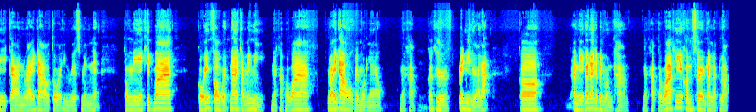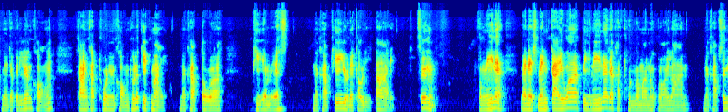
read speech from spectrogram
มีการ write down ตัว investment เนี่ย ตรงนี้คิดว่า going forward น่าจะไม่มีนะครับ เพราะว่า write down ออกไปหมดแล้วนะครับ ก็คือไม่มีเหลือละ ก็อันนี้ก็น่าจะเป็น one time นะครับ แต่ว่าที่คอนเซิร์นกันหลักๆเนี่ยจะเป็นเรื่องของ การขาดทุนของธุรกิจใหม่นะครับ ตัว PMS นะครับที่อยู่ในเกาหลีใต้ ซึ่งตรงนี้เนี่ย management ไกด์ว่าปีนี้น่าจะขาดทุนประมาณ 600 ล้านนะครับ ซึ่ง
